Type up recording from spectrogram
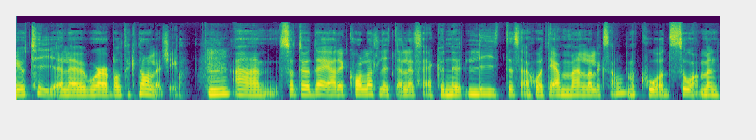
IoT eller wearable technology. Mm. Um, så det var det jag hade kollat lite, eller så jag kunde lite så här HTML och liksom, kod så men,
